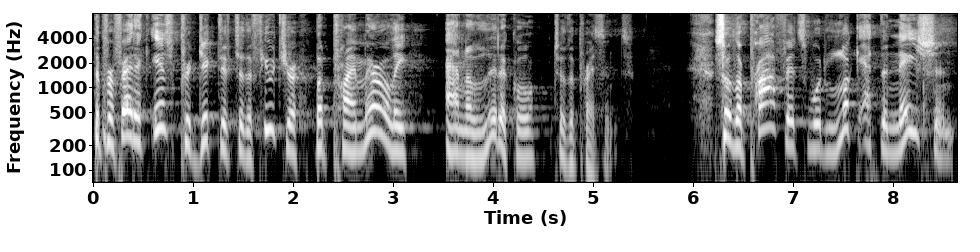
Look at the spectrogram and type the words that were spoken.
The prophetic is predictive to the future, but primarily analytical to the present. So the prophets would look at the nation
